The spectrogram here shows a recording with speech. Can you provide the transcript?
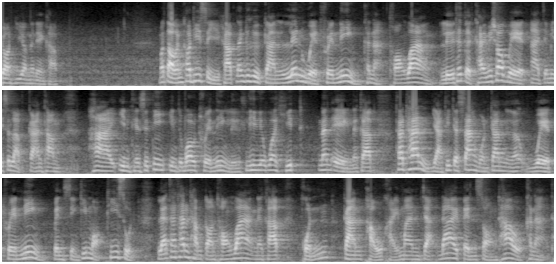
ยอดเยี่ยมนั่นเองครับมาต่อกันข้อทีสี่ 4 ครับ นั่นก็คือการเล่นเวทเทรนนิ่งขณะท้องว่าง หรือถ้าเกิดใครไม่ชอบเวทอาจจะมีสลับการทำ High Intensity Interval Training หรือที่เรียกว่า HIIT นั่นเองนะครับ ถ้าท่านอยากที่จะสร้างมวลกล้ามเนื้อเวทเทรนนิ่งเป็นสิ่งที่เหมาะที่สุด และถ้าท่านทำตอนท้องว่างนะครับ ผลการเผาไขมันจะได้เป็น 2 เท่าขณะท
